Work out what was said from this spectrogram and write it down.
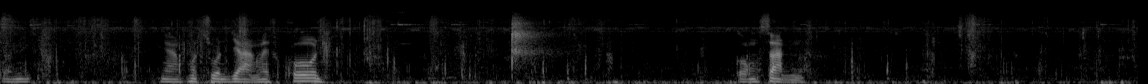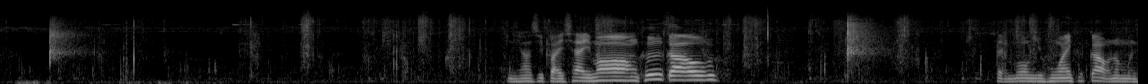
ตอนนี้ยางหมดส่วนอย่างเลยทุกคน กองสั่นว่ะ นี่เราสิไปใส่มองคือเก่าใส่มองอยู่ห้วยคือเก่าเนาะมัน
